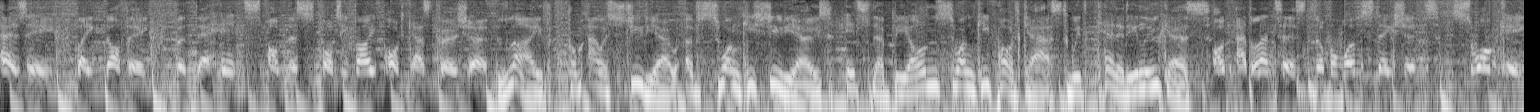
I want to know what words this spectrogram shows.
Pezzi, playing nothing but the hits on the Spotify podcast version. Live from our studio of Swanky Studios, it's the Beyond Swanky podcast with Kennedy Lucas on Atlanta's number one stations, Swanky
